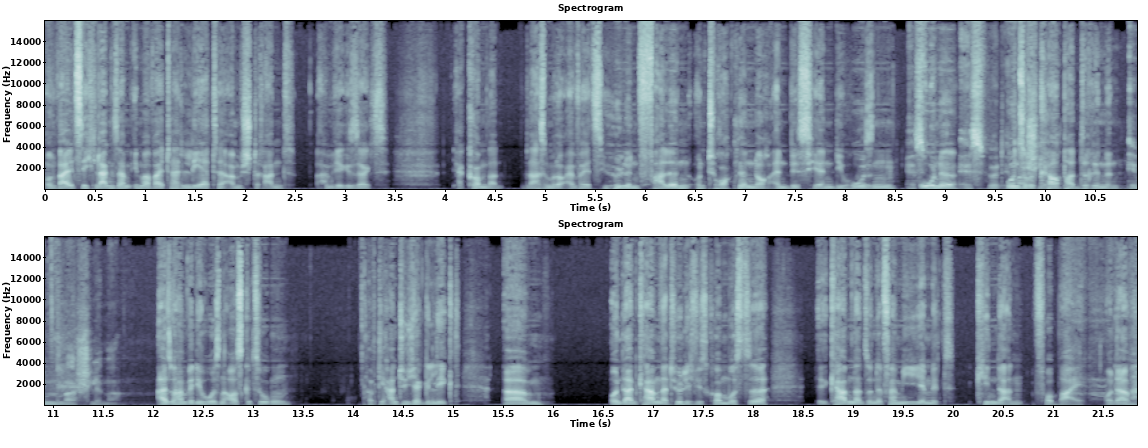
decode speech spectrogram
Und weil es sich langsam immer weiter leerte am Strand, haben wir gesagt, ja komm, dann lassen wir doch einfach jetzt die Hüllen fallen und trocknen noch ein bisschen die Hosen Es- ohne es unsere schlimmer. Körper drinnen. Immer schlimmer. Also haben wir die Hosen ausgezogen, auf die Handtücher gelegt ähm, und dann kam natürlich, wie es kommen musste, äh, kam dann so eine Familie mit Kindern vorbei. Und da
